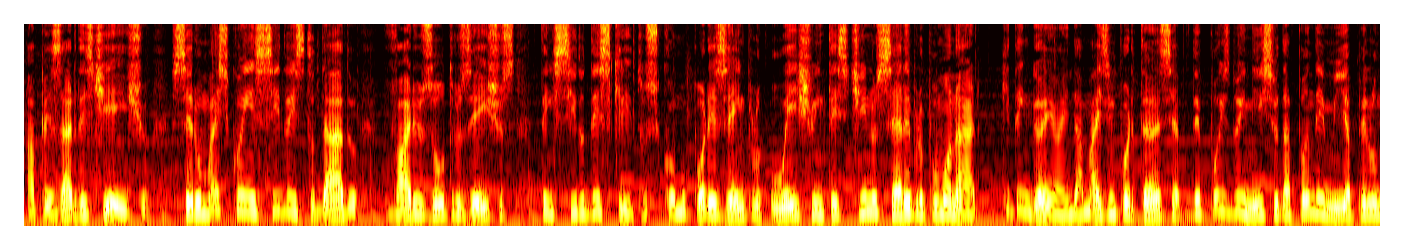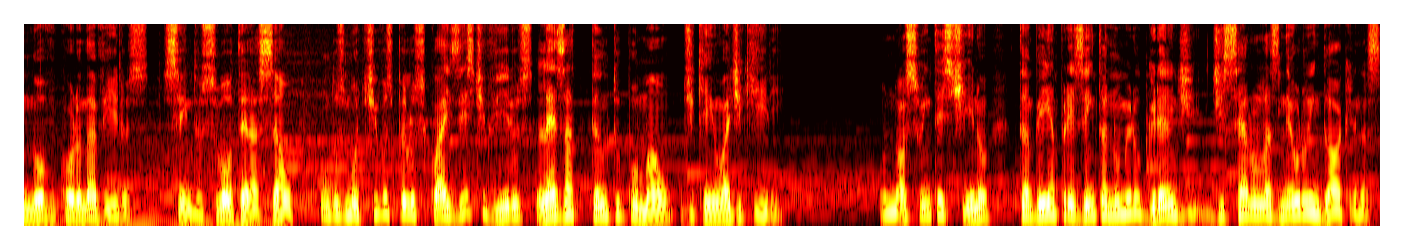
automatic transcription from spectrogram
Apesar deste eixo ser o mais conhecido e estudado, vários outros eixos têm sido descritos, como, por exemplo, o eixo intestino-cérebro-pulmonar, que tem ganho ainda mais importância depois do início da pandemia pelo novo coronavírus, sendo sua alteração um dos motivos pelos quais este vírus lesa tanto o pulmão de quem o adquire. O nosso intestino também apresenta número grande de células neuroendócrinas,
